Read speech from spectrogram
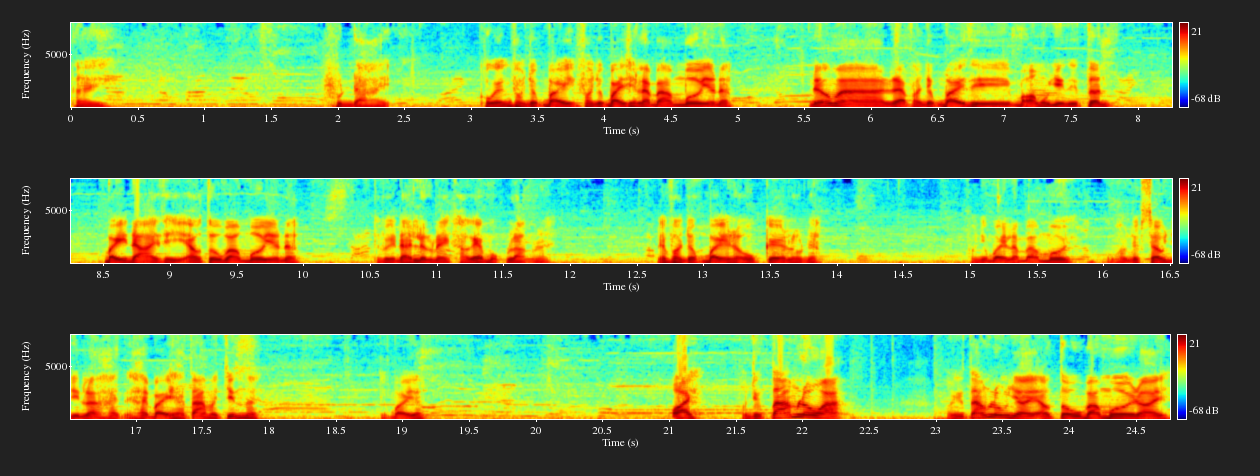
tay full đại cố gắng phòng chốc 7 phòng chốc 7 sẽ là 30 nha nè nếu mà ra phòng chốc 7 thì bỏ một viên thì tinh 7 đại thì auto 30 nha nè tại vì đai lưng này khá ghép một lần rồi. Nếu phòng chốc 7 là ok luôn nè. Phòng chốc 7 là 30 còn phòng chốc 6 chỉ là 27 28 29 thôi. Chốc 7 không? Ôi, phòng chốc 8 luôn à. Phòng chốc 8 luôn rồi auto 30 rồi.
